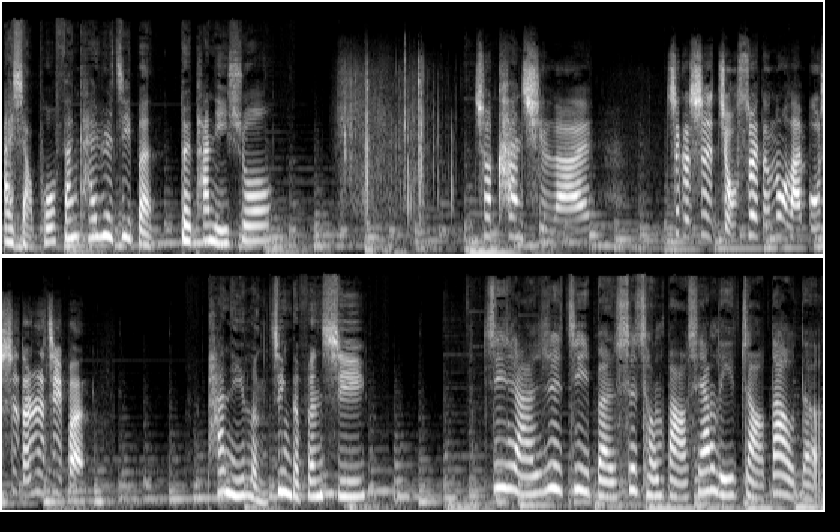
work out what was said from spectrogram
艾小坡翻开日记本，对潘妮说：“这看起来……”这个是九岁的诺兰博士的日记本。潘妮冷静的分析：既然日记本是从宝箱里找到的，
